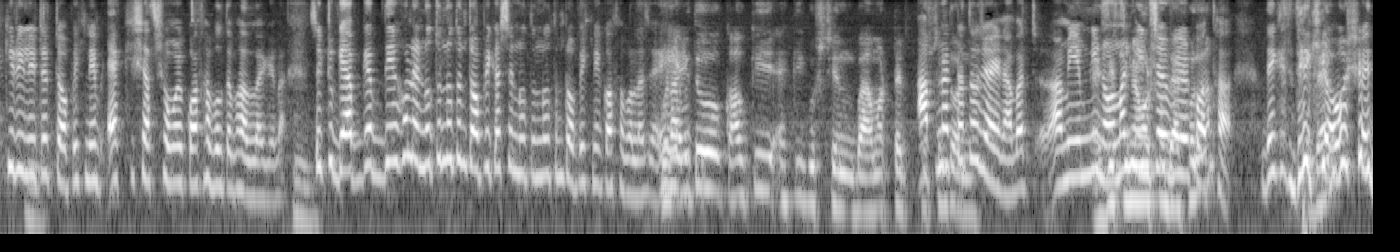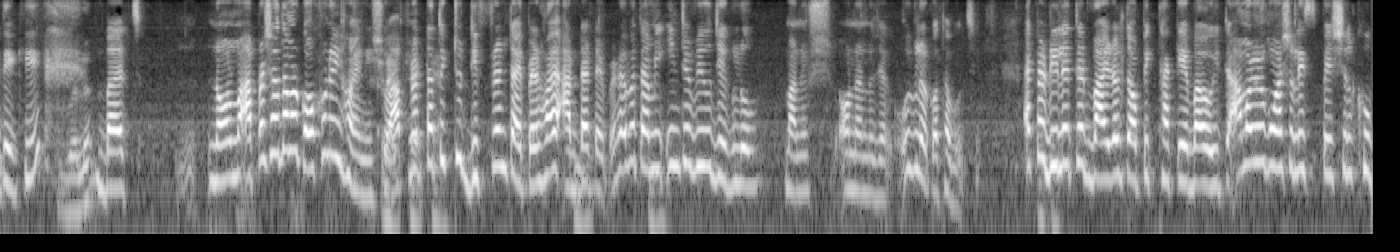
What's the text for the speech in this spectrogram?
একই রিলেটেড টপিক নিয়ে একই সাথে সময় কথা বলতে ভালো লাগে না। তো একটু গ্যাপ গ্যাপ দিয়ে হলে নতুন নতুন টপিক আসে নতুন নতুন টপিক নিয়ে কথা বলা যায়। মানে আমি তো কাউকে একই কোশ্চেন বা আমার টাইপ আপনারটা তো যাই না বাট আমি এমনি নর্মাল ইন্টারভিউ এর কথা। দেখে দেখি অবশ্যই দেখি। বলো। বাট নর্মাল আপনার সাথে আমার কখনোই হয়নি শো আপনারটা তো একটু ডিফারেন্ট টাইপের হয় আড্ডা টাইপের হয় বাট আমি ইন্টারভিউ যেগুলো মানুষ অন্যান্য জায়গা ওইগুলোর কথা বলছি। একটা রিলেটেড ভাইরাল টপিক থাকে বা ওইটা আমার এরকম আসলে স্পেশাল খুব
